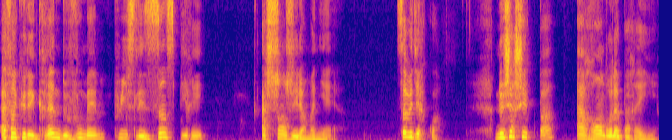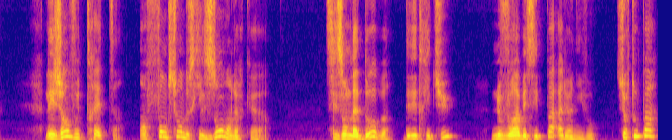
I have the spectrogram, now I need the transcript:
afin que les graines de vous-même puissent les inspirer à changer leur manière. Ça veut dire quoi? Ne cherchez pas à rendre l'appareil. Les gens vous traitent en fonction de ce qu'ils ont dans leur cœur. S'ils ont de la daube, des détritus, ne vous rabaissez pas à leur niveau. Surtout pas.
